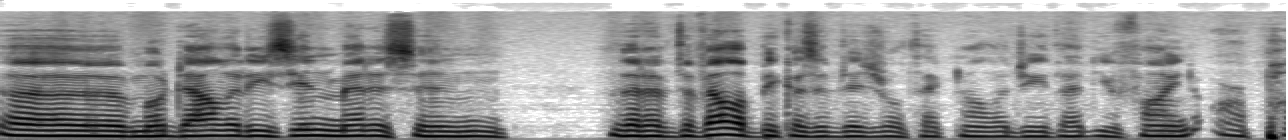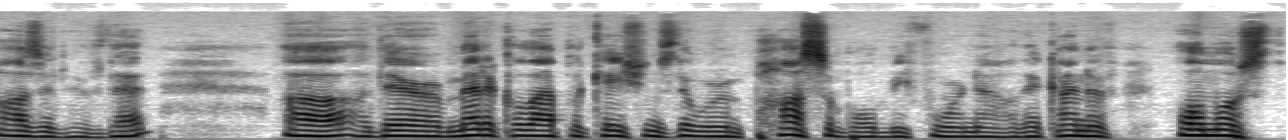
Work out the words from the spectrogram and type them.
uh, modalities in medicine that have developed because of digital technology that you find are positive? That uh, there are medical applications that were impossible before now. They're kind of almost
